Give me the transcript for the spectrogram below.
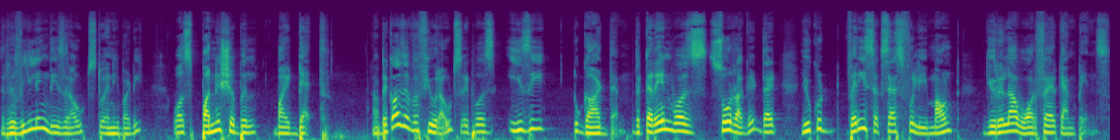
revealing these routes to anybody was punishable by death. Now, because of a few routes, it was easy to guard them. The terrain was so rugged that you could very successfully mount guerrilla warfare campaigns.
